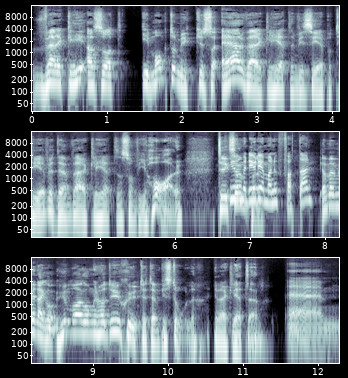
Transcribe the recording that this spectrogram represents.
verklighet, alltså att i mångt och mycket så är verkligheten vi ser på tv den verkligheten som vi har. Till exempel, Jo, men det är ju det man uppfattar. Ja men hur många gånger har du skjutit en pistol i verkligheten? Ehm,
